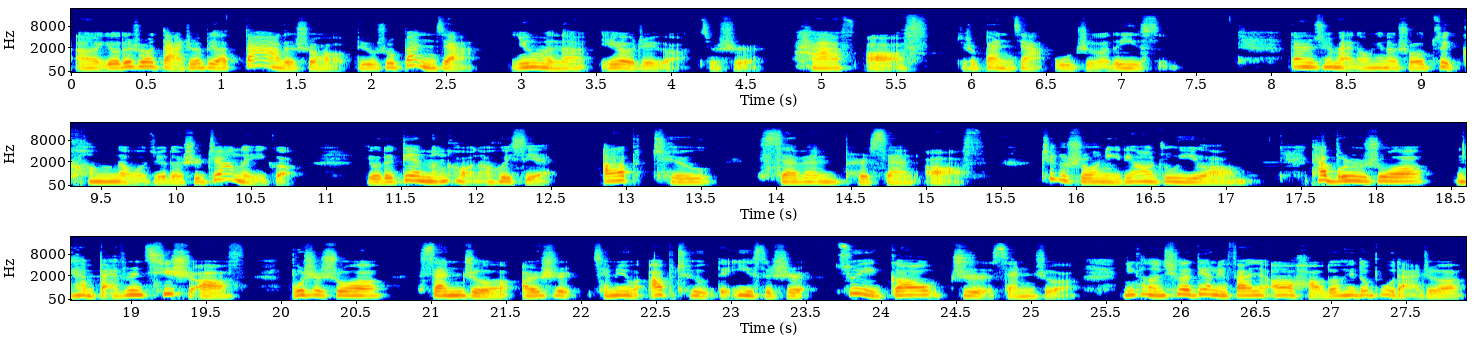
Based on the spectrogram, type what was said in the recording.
呃，有的时候打折比较大的时候，比如说半价，英文呢也有这个，就是 half off，就是半价五折的意思。但是去买东西的时候最坑的，我觉得是这样的一个，有的店门口呢会写 up to。Seven percent off，这个时候你一定要注意了，它不是说你看百分之七十 off，不是说三折，而是前面有个 up to 的意思是最高至三折。你可能去了店里发现，哦，好东西都不打折，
